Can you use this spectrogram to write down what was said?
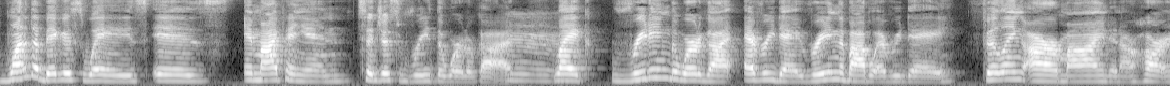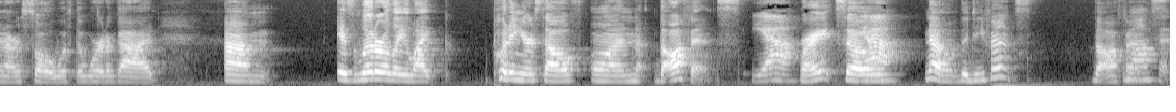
One of the biggest ways is in my opinion to just read the word of God. Mm. Like reading the word of God every day, reading the Bible every day, filling our mind and our heart and our soul with the word of God um is literally like putting yourself on the offense, yeah. right? So Yeah. no, the defense, the offense. offense.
